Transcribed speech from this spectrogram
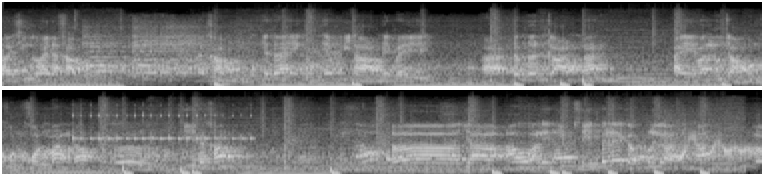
รายชื่อให้นะครับ นะครับ จะได้ให้คุณแฮปปี้ไทม์เนี่ยไปอ่าดำเนินการนะ ให้มันรู้จักคุณคุณคนบ้างเนาะเออโอเคนะครับเอ่ออย่าเอาอะไรพิมพ์เศษไปแลกกับเกลือนะเรา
